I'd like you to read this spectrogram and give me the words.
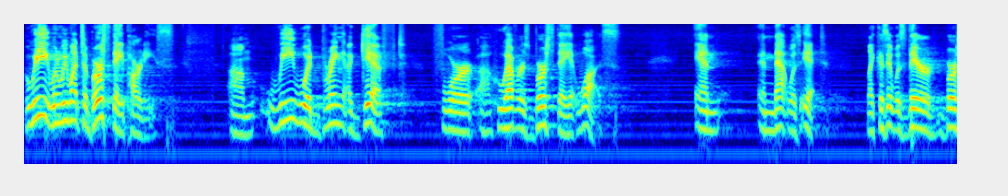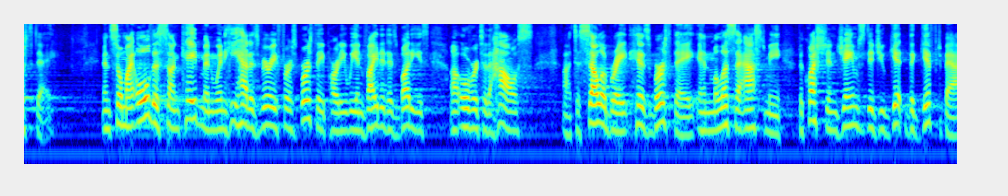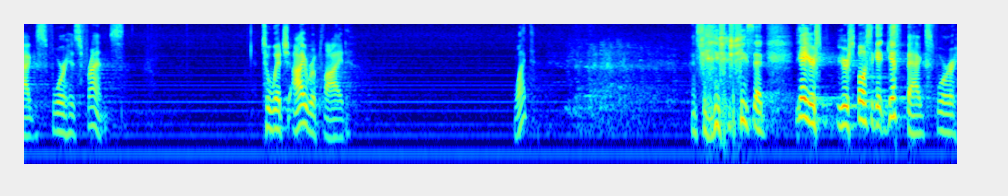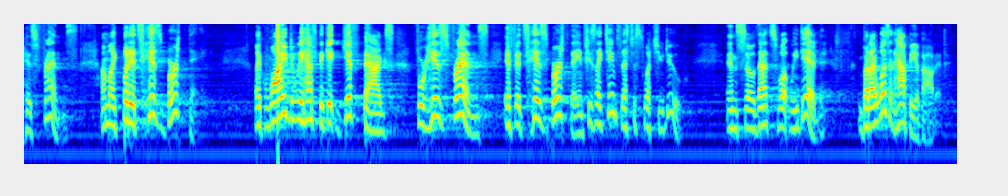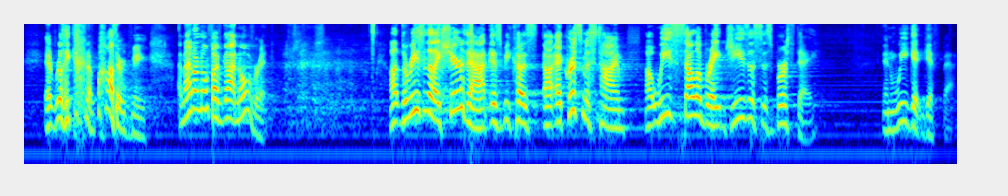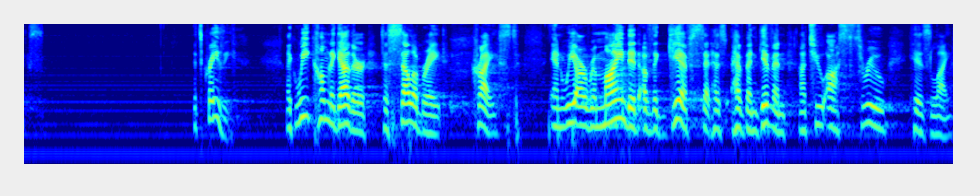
we, when we went to birthday parties, um, we would bring a gift for uh, whoever's birthday it was. And, and that was it. Like, because it was their birthday. And so, my oldest son, Cademan, when he had his very first birthday party, we invited his buddies uh, over to the house uh, to celebrate his birthday. And Melissa asked me the question James, did you get the gift bags for his friends? To which I replied, What? And she, she said, Yeah, you're, you're supposed to get gift bags for his friends. I'm like, But it's his birthday. Like, why do we have to get gift bags for his friends if it's his birthday? And she's like, James, that's just what you do. And so that's what we did. But I wasn't happy about it. It really kind of bothered me. And I don't know if I've gotten over it. Uh, the reason that I share that is because uh, at Christmas time, uh, we celebrate Jesus' birthday and we get gift bags. It's crazy. Like we come together to celebrate Christ, and we are reminded of the gifts that has, have been given uh, to us through his life.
